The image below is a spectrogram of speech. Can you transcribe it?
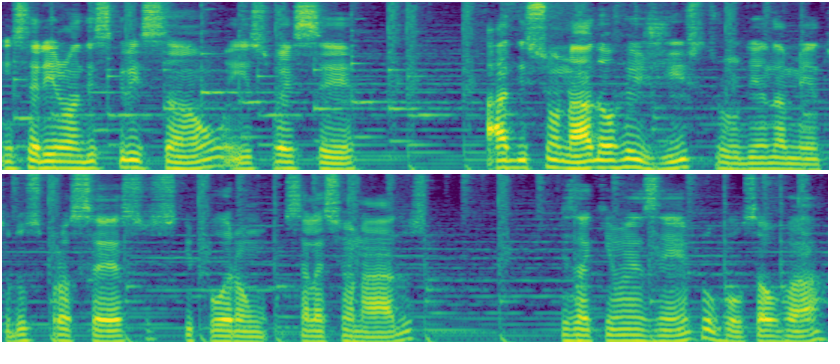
inserir uma descrição e isso vai ser adicionado ao registro de andamento dos processos que foram selecionados. Fiz aqui um exemplo, vou salvar.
